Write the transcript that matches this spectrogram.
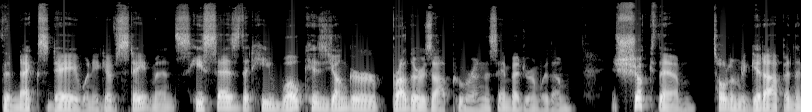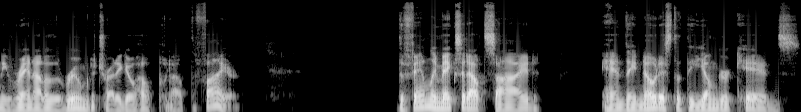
the next day when he gives statements, he says that he woke his younger brothers up who were in the same bedroom with him, shook them, told them to get up, and then he ran out of the room to try to go help put out the fire. The family makes it outside, and they notice that the younger kids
